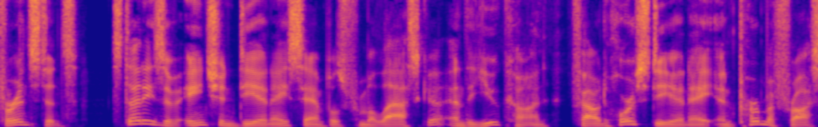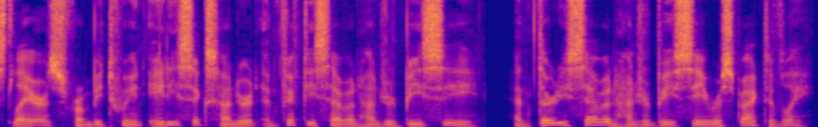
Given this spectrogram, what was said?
For instance, studies of ancient DNA samples from Alaska and the Yukon found horse DNA in permafrost layers from between 8600 and 5700 BC and 3700 BC, respectively.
